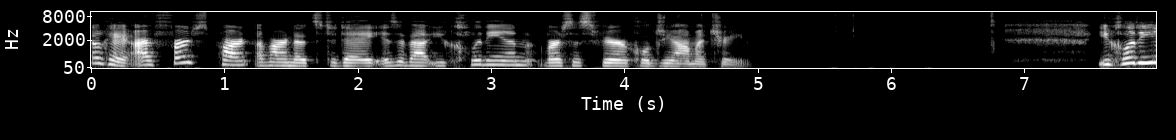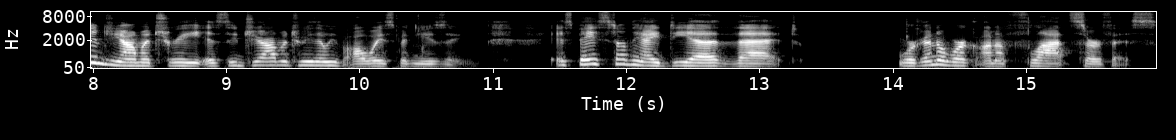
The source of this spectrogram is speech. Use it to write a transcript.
Okay, our first part of our notes today is about Euclidean versus spherical geometry. Euclidean geometry is the geometry that we've always been using. It's based on the idea that we're going to work on a flat surface.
